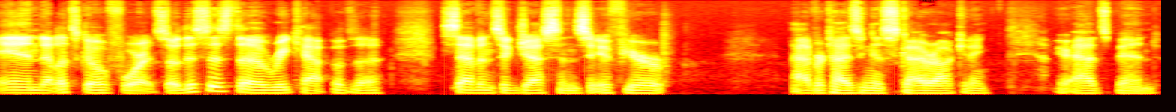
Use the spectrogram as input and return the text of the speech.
and uh, let's go for it. So this is the recap of the seven suggestions. If your advertising is skyrocketing, your ad spend,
